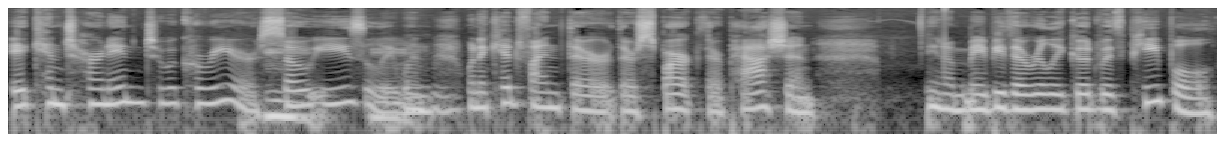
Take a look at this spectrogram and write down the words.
it can turn into a career mm-hmm. so easily mm-hmm. when when a kid finds their their spark, their passion you know maybe they're really good with people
